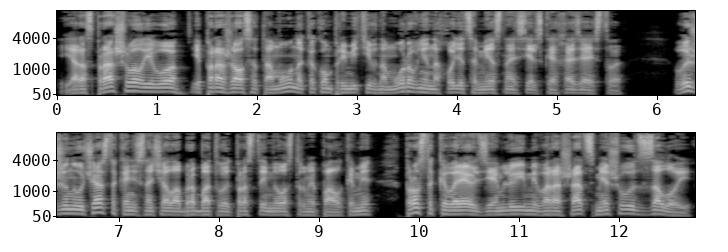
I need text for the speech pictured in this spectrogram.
Я расспрашивал его и поражался тому, на каком примитивном уровне находится местное сельское хозяйство. Выжженный участок они сначала обрабатывают простыми острыми палками, просто ковыряют землю ими, ворошат, смешивают с золой.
